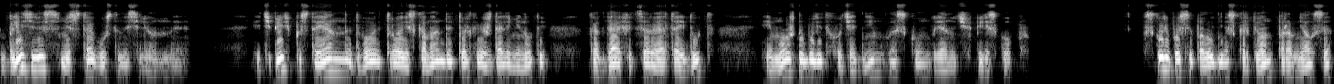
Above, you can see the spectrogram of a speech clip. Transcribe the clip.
Близились места густонаселенные. И теперь постоянно двое-трое из команды только и ждали минуты, когда офицеры отойдут, и можно будет хоть одним глазком глянуть в перископ. Вскоре после полудня Скорпион поравнялся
